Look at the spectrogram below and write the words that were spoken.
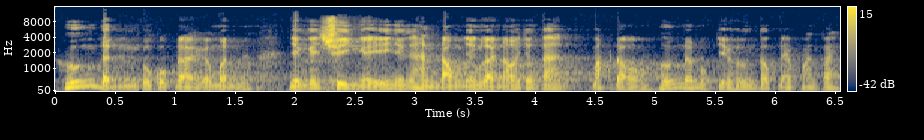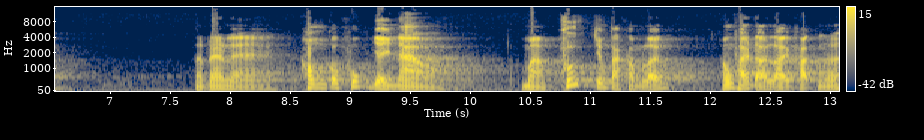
hướng định của cuộc đời của mình những cái suy nghĩ, những cái hành động, những lời nói chúng ta bắt đầu hướng đến một chiều hướng tốt đẹp hoàn toàn thành ra là không có phút giây nào mà phước chúng ta không lớn không phải đợi lợi phật nữa.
